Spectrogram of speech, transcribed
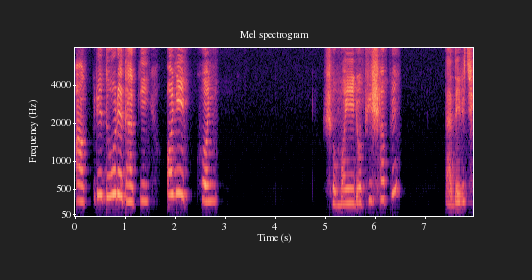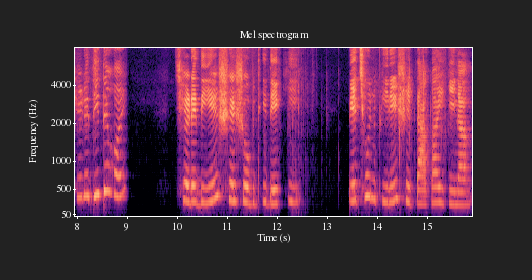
আঁকড়ে ধরে থাকি অনেকক্ষণ। সময়ের অভিশাপে তাদের ছেড়ে দিতে হয়। ছেড়ে দিয়ে শেষ অবধি দেখি, পেছন ফিরে সে তাকায় কিনা।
